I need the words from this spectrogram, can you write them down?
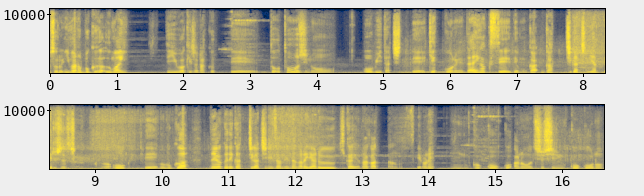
その、今の僕が上手いっていうわけじゃなくって、と当時の OB たちって結構ね、大学生でもがガッチガチにやってる人たちが多くて、まあ、僕は大学でガッチガチに残念ながらやる機会はなかったんですけどね。うん、高校、あの、出身高校の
